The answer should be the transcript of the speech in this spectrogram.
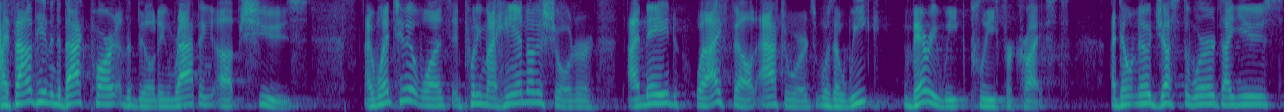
I found him in the back part of the building wrapping up shoes. I went to him at once, and putting my hand on his shoulder, I made what I felt afterwards was a weak, very weak plea for Christ. I don't know just the words I used,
